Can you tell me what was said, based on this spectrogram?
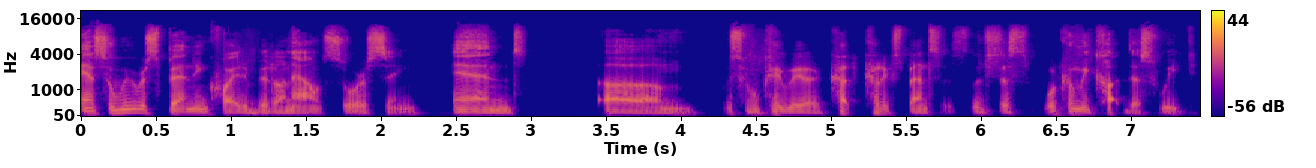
and so we were spending quite a bit on outsourcing. And um, we said, okay, we cut, cut expenses. Let's just, what can we cut this week?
